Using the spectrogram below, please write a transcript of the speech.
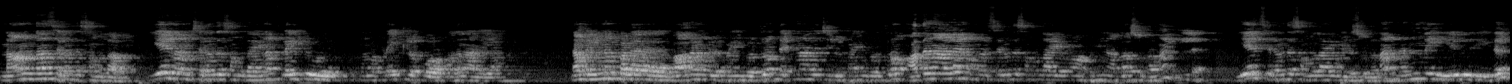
நாம் தான் சிறந்த சமுதாயம். ஏன் நாம் சிறந்த சமுதாயம்னா ஃப்ளைட்டு நம்ம ஃப்ளைட்ல போறோம் அதனாலயா நம்ம இன்னும் பல வாகனங்களை பயன்படுத்துறோம் டெக்னாலஜிகளை பயன்படுத்துறோம். அதனால நம்ம சிறந்த சமுதாயமா அப்படின்னு நல்லா சொல்றாங்கன்னா இல்ல. ஏன் சிறந்த சமுதாயம் என்று சொல்லணும்னா நன்மை ஏவுகிறீர்கள்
